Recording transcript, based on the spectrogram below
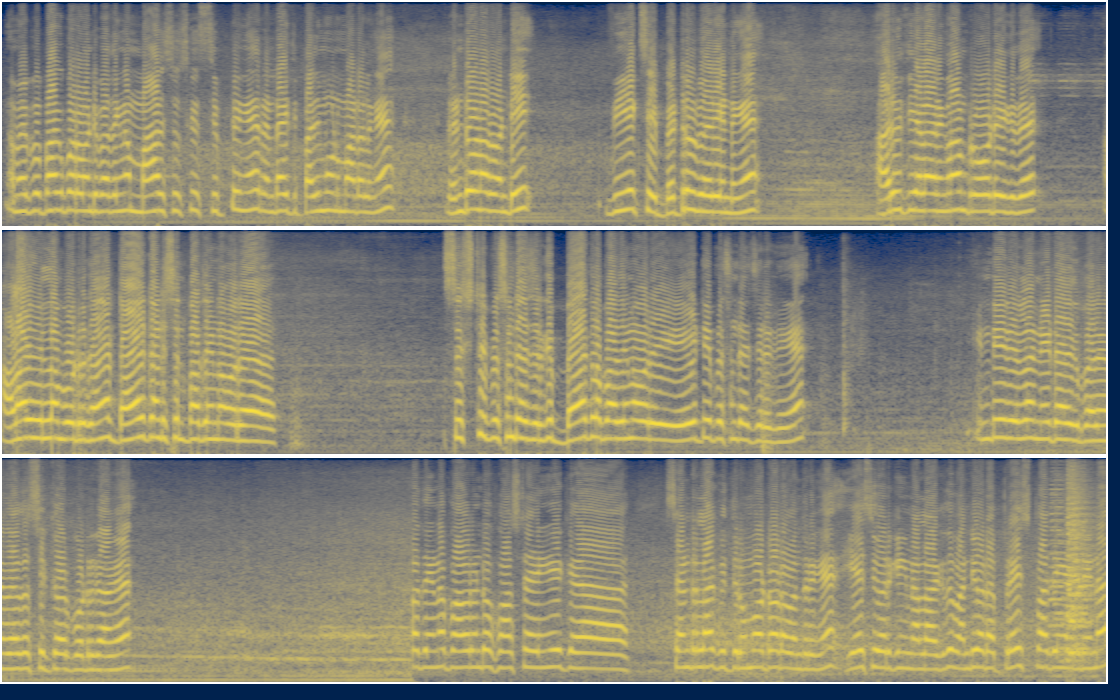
நம்ம இப்போ பார்க்க போகிற வண்டி பார்த்தீங்கன்னா மால் சுஸ்க்கு ஸ்விஃப்ட்டுங்க. ரெண்டாயிரத்தி பதிமூணு மாடலுங்க. ரெண்டு ஓனர் வண்டி விஎக்ஸ்ஐ பெட்ரோல் வேரியண்ட்டுங்க அறுபத்தி ஏழாயிரம் கிலோமீட்டர் ரோடு இருக்குது. அலாய் எல்லாம் போட்டிருக்காங்க. டயர் கண்டிஷன் பார்த்திங்கன்னா ஒரு சிக்ஸ்டி பெர்சன்டேஜ் இருக்குது பேக்கில் பார்த்தீங்கன்னா ஒரு எயிட்டி பெர்சன்டேஜ் இருக்குங்க இன்டீரியர்லாம் நீட்டாக இருக்குது பாருங்கள் ஏதாவது சீட் கவர் போட்டிருக்காங்க. பார்த்தீங்கன்னா பவர் விண்டோ ஃபாஸ்டாகிங்கு சென்ட்ரல் லாக் வித் ரிமோட்டோட வந்துருங்க. ஏசி ஒர்க்கிங் நல்லா இருக்குது. வண்டியோட ப்ரைஸ் பார்த்தீங்க அப்படின்னா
